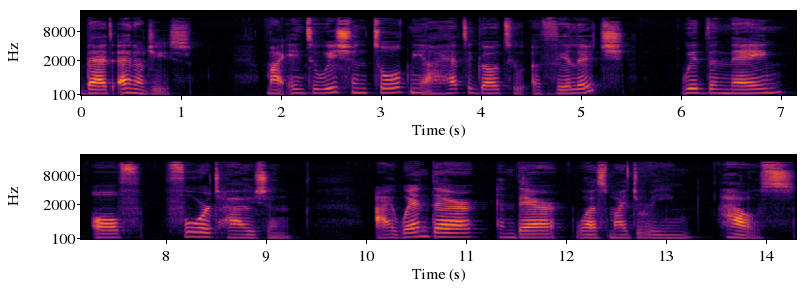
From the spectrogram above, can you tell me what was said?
bad energies. My intuition told me I had to go to a village with the name of Voorthuizen. I went there and there was my dream house.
